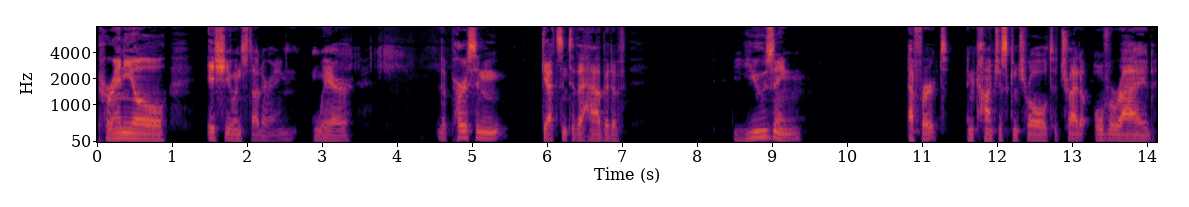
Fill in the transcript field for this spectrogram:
perennial issue in stuttering where the person gets into the habit of using effort and conscious control to try to override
